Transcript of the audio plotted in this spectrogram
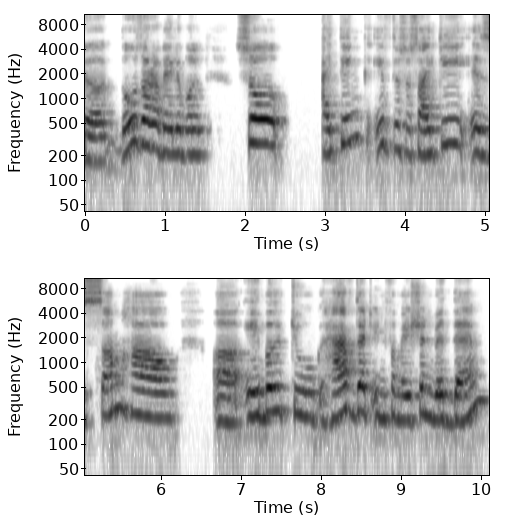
the those are available. So i think if the society is somehow uh, able to have that information with them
